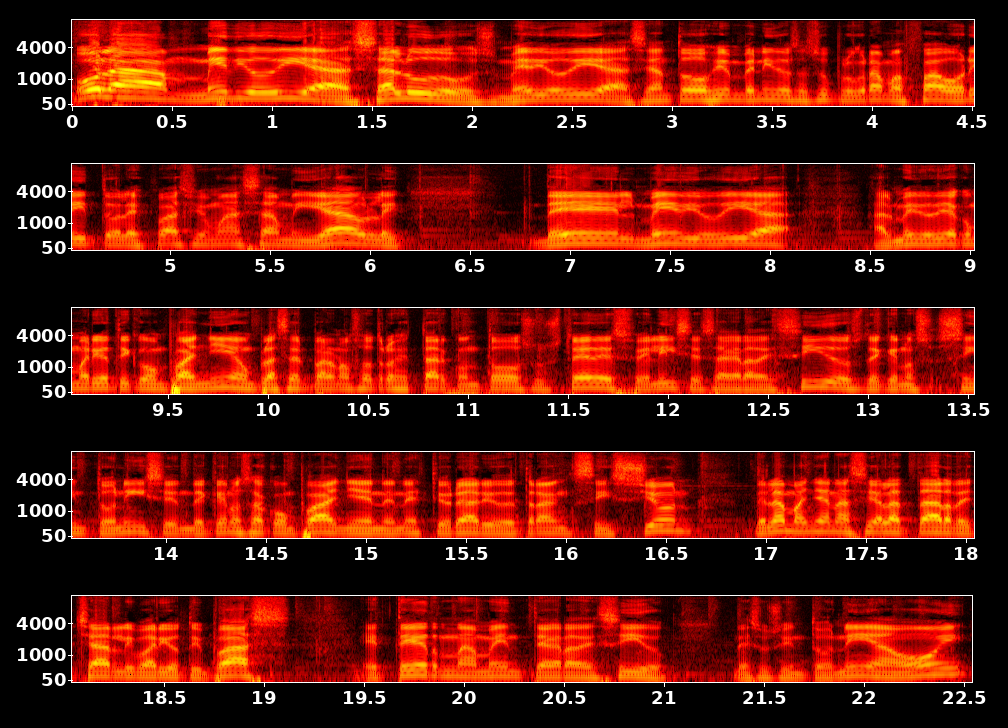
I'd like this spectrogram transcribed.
Hola, mediodía, saludos, mediodía. Sean todos bienvenidos a su programa favorito, el espacio más amigable del mediodía al mediodía con Mariotti y compañía. Un placer para nosotros estar con todos ustedes, felices, agradecidos de que nos sintonicen, de que nos acompañen en este horario de transición de la mañana hacia la tarde. Charlie Mariotti Paz, eternamente agradecido de su sintonía hoy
